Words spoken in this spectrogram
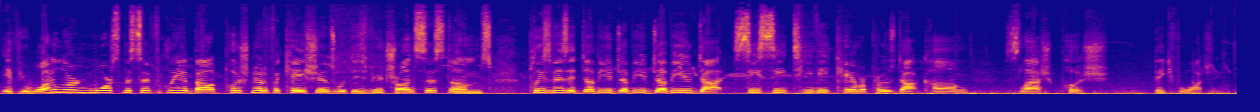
If you want to learn more specifically about push notifications with these Viewtron systems, please visit www.cctvcamerapros.com slash push. Thank you for watching.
